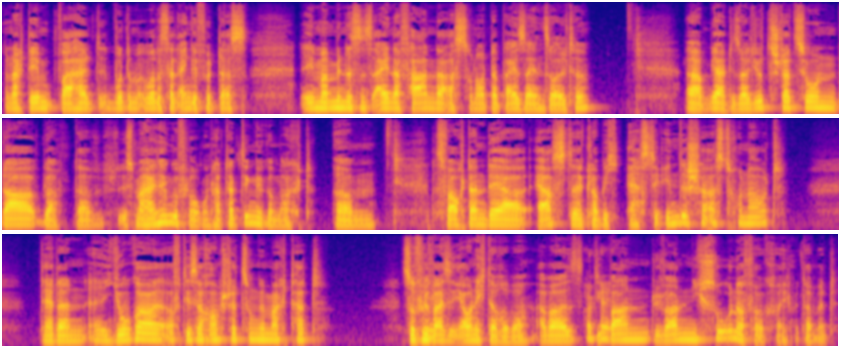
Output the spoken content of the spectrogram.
und nachdem war halt, wurde, wurde es halt eingeführt, dass immer mindestens ein erfahrener Astronaut dabei sein sollte. Ähm, ja, die Salyut-Station, da, ja, da ist man halt hingeflogen und hat halt Dinge gemacht. Ähm, das war auch dann der erste, glaube ich, erste indische Astronaut, der dann äh, Yoga auf dieser Raumstation gemacht hat. So viel mhm. weiß ich auch nicht darüber, aber okay. die waren, die waren nicht so unerfolgreich mit damit.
